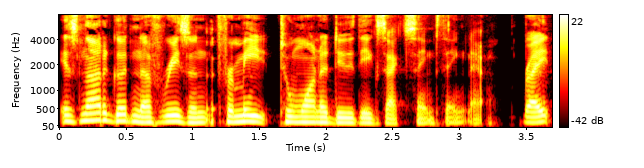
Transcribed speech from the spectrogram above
is not a good enough reason for me to want to do the exact same thing now. Right.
